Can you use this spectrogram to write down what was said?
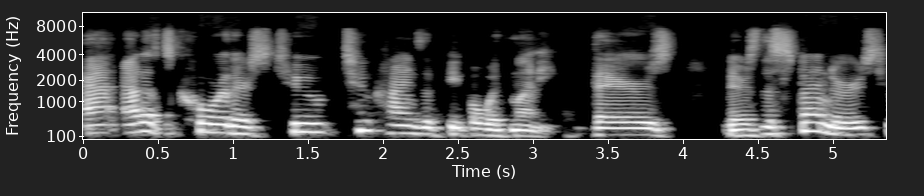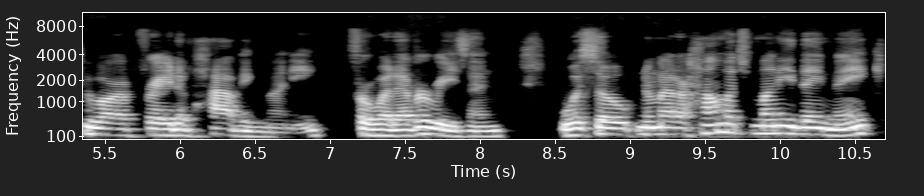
at, at its core, there's two two kinds of people with money. There's there's the spenders who are afraid of having money for whatever reason. So no matter how much money they make,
